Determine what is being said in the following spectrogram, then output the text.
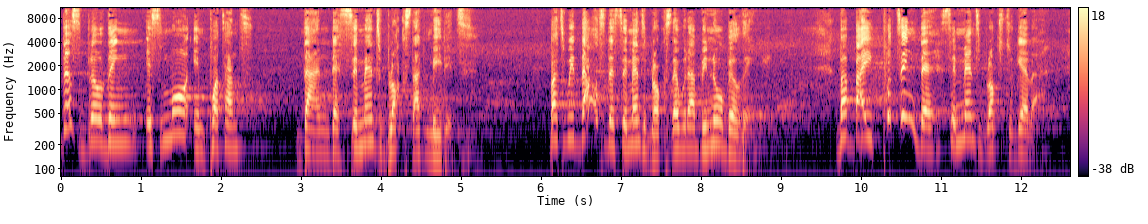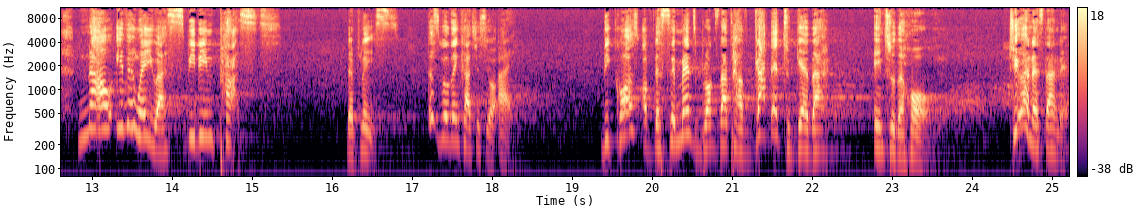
this building is more important than the cement blocks that made it. But without the cement blocks, there would have been no building. But by putting the cement blocks together, now even when you are speeding past the place, this building catches your eye because of the cement blocks that have gathered together into the hall. Do you understand it?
